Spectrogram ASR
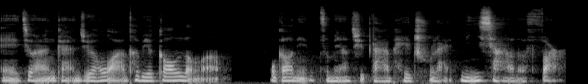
哎，就让人感觉哇，特别高冷啊。我告诉你，怎么样去搭配出来你想要的范儿？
